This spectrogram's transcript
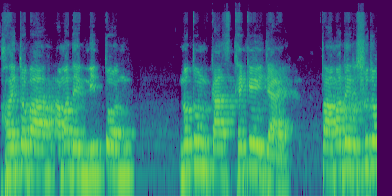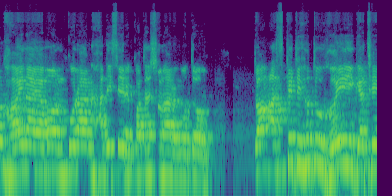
হয়তোবা আমাদের নিত্য নতুন কাজ থেকেই যায় তো আমাদের সুযোগ হয় না এমন কোরআন হাদিসের কথা শোনার মতো। তো আজকে যেহেতু হয়েই গেছে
